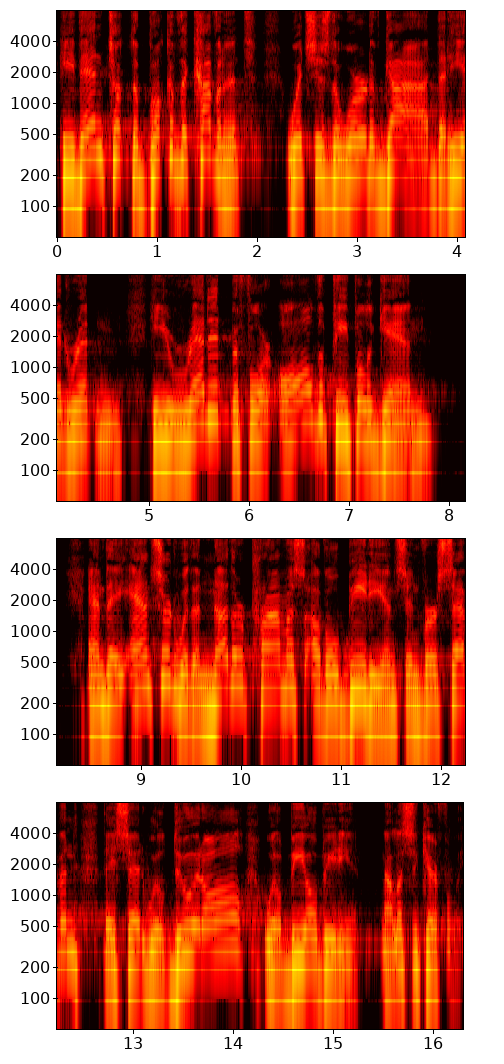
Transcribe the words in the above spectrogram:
He then took the book of the covenant, which is the word of God that he had written. He read it before all the people again, and they answered with another promise of obedience. In verse 7, they said, we'll do it all, we'll be obedient. Now listen carefully.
